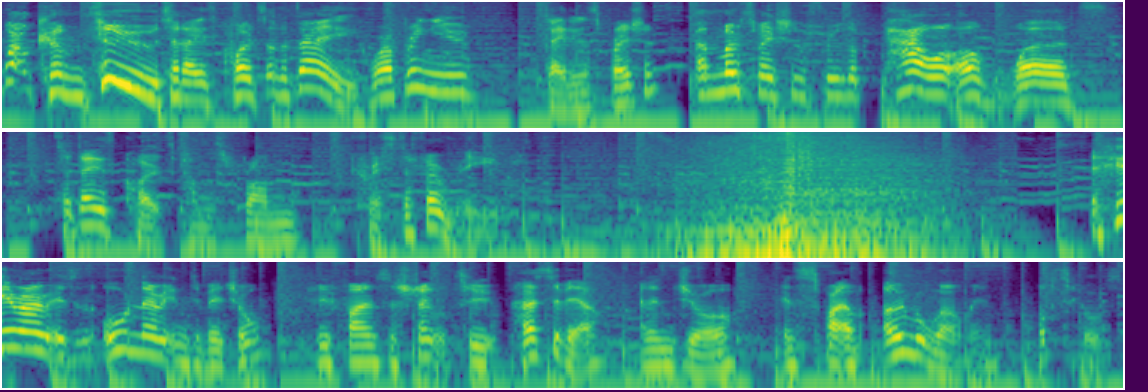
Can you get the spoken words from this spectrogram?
Welcome to today's quotes of the day, where I bring you daily inspiration and motivation through the power of words. Today's quote comes from Christopher Reeve. A hero is an ordinary individual who finds the strength to persevere and endure in spite of overwhelming obstacles.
